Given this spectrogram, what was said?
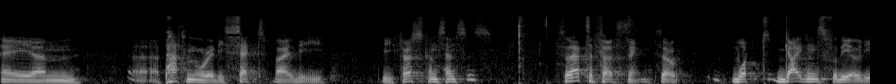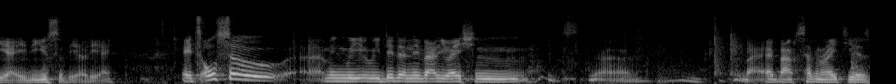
a, um, a pattern already set by the, the first consensus. So that's the first thing. So, what guidance for the ODA, the use of the ODA? It's also, I mean, we, we did an evaluation uh, about seven or eight years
